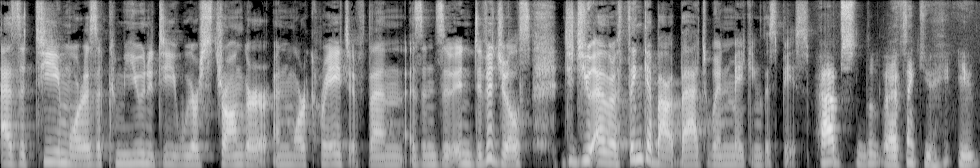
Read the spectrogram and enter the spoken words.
as a team or as a community, we're stronger and more creative than as individuals. Did you ever think about that when making this piece? Absolutely. I think you you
